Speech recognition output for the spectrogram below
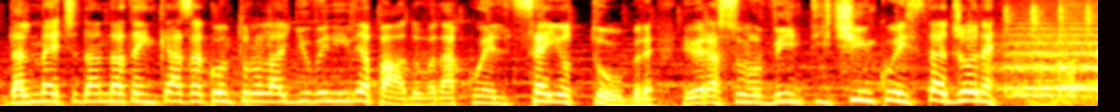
dal match d'andata in casa contro la Juvenile a Padova da quel 6 ottobre. E ora sono 25 in stagione.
